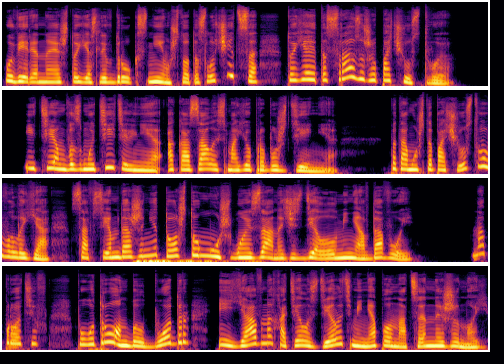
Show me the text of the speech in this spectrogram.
уверенная, что если вдруг с ним что-то случится, то я это сразу же почувствую. И тем возмутительнее оказалось мое пробуждение, потому что почувствовала я совсем даже не то, что муж мой за ночь сделал меня вдовой. Напротив, поутру он был бодр и явно хотел сделать меня полноценной женой.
